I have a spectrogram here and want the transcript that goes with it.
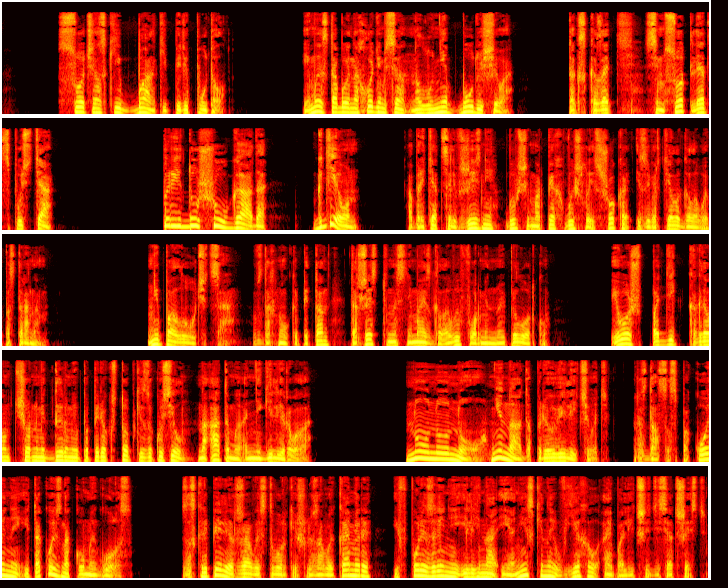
«Сочинские банки перепутал. И мы с тобой находимся на Луне будущего. Так сказать, семьсот лет спустя». «Придушу, гада! Где он?» Обретя цель в жизни, бывший морпех вышла из шока и завертела головой по сторонам. «Не получится вздохнул капитан, торжественно снимая с головы форменную пилотку. Его ж, поди, когда он черными дырами поперек стопки закусил, на атомы аннигилировало. «Ну-ну-ну, не надо преувеличивать», — раздался спокойный и такой знакомый голос. Заскрипели ржавые створки шлюзовой камеры, и в поле зрения Ильина и Анискины въехал Айболит-66.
